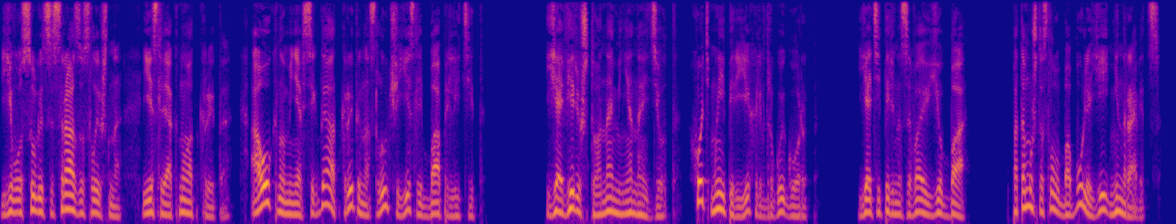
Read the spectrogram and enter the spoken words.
Его с улицы сразу слышно, если окно открыто, а окна у меня всегда открыты на случай, если ба прилетит. Я верю, что она меня найдет, хоть мы и переехали в другой город. Я теперь называю ее ба, потому что слово «бабуля» ей не нравится.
